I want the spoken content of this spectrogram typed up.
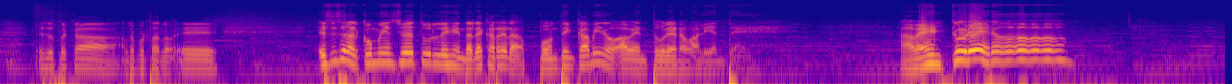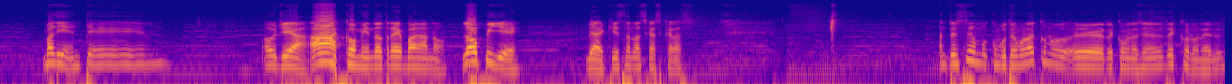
Eso toca reportarlo. Este será el comienzo de tu legendaria carrera. Ponte en camino, aventurero valiente. Aventurero. Valiente. Oh yeah. Ah, comiendo tres banano Lo pillé. Vea, aquí están las cáscaras. Antes, tenemos- como tenemos las recomendaciones de coronel.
